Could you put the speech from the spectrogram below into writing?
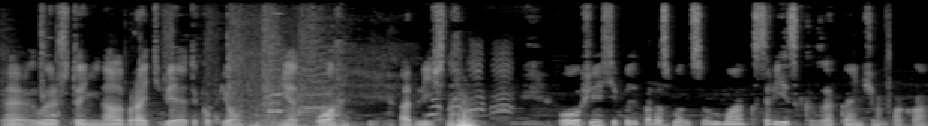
Э, что не надо брать тебе это копьем нет о отлично. В общем если просмотрим макс риск. Заканчиваем. Пока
